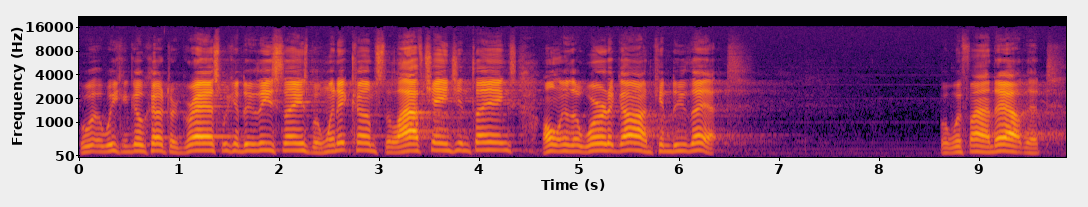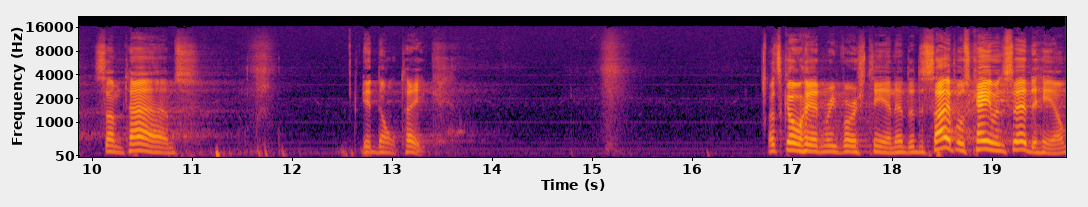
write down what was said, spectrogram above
we can go cut their grass, we can do these things, but when it comes to life changing things, only the Word of God can do that. But we find out that sometimes it don't take. Let's go ahead and read verse 10. And the disciples came and said to him,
